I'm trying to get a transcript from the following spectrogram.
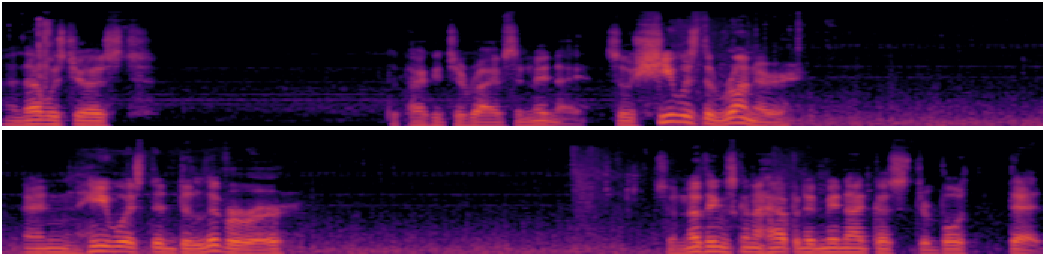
And that was just the package arrives at midnight. So she was the runner, and he was the deliverer. So nothing's gonna happen at midnight because they're both dead.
